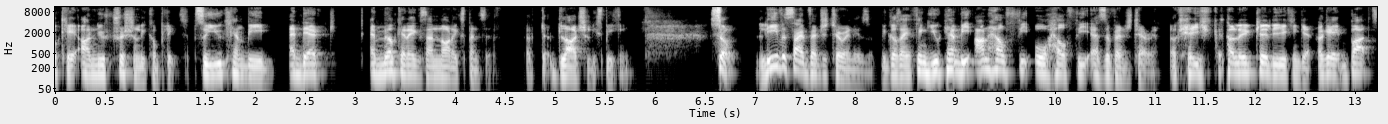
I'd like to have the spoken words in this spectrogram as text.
okay, are nutritionally complete. So you can be, and they're and milk and eggs are not expensive, uh, largely speaking. So leave aside vegetarianism because I think you can be unhealthy or healthy as a vegetarian. Okay, clearly you can get okay, but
